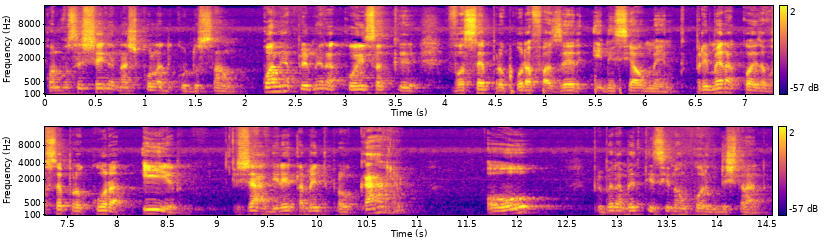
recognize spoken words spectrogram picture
quando você chega na escola de condução, qual é a primeira coisa que você procura fazer inicialmente? Primeira coisa, você procura ir já diretamente para o carro ou primeiramente ensinar um código de estrada?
